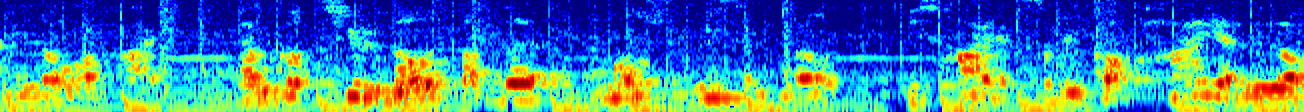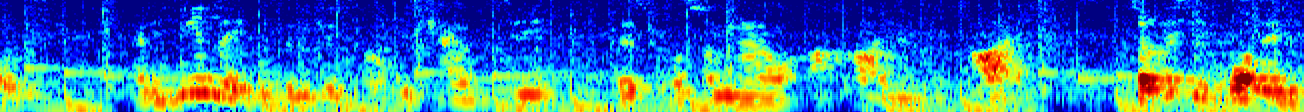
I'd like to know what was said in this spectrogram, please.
and lower highs. Now we've got two lows, but the most recent low is higher. So we've got higher lows, and here, ladies and gentlemen, we can see there's also now a higher high. So this is what is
